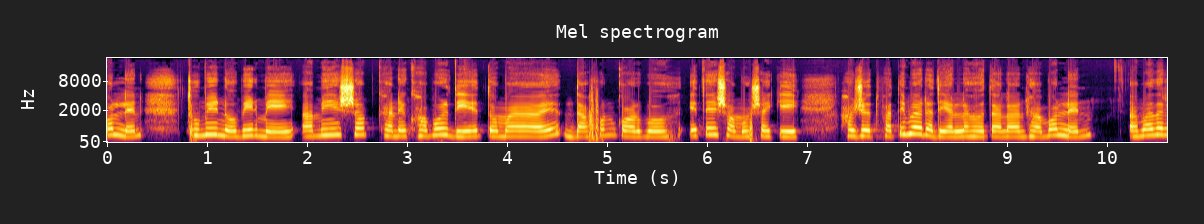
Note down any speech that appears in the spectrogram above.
বললেন, তুমি নবীর মেয়ে, আমি সবখানে খবর দিয়ে তোমায় দাফন করব, এতে সমস্যা কি? হজরত ফাতিমা রাদি আল্লাহ তালা বললেন আমাদের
